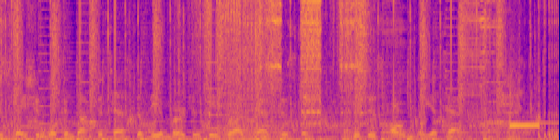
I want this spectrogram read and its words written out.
This station will conduct a test of the emergency broadcast system. This is only a test.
